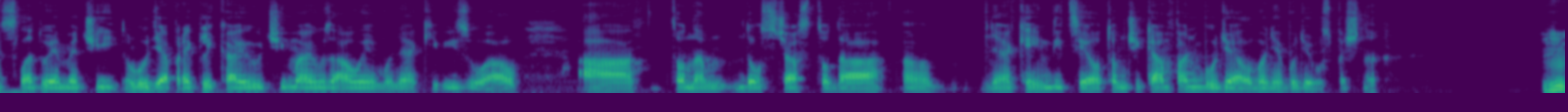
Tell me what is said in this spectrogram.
sledujeme, či ľudia preklikajú, či majú záujem o nejaký vizuál a to nám dosť často dá nejaké indície o tom, či kampaň bude alebo nebude úspešná. Mhm.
